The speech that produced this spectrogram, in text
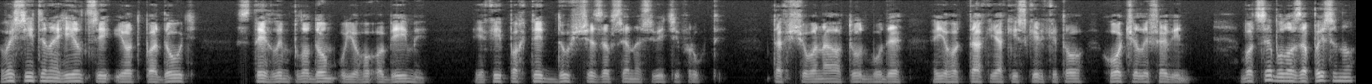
висіти на гілці і отпадуть стиглим плодом у його обіймі, який пахтить дужче за все на світі фрукти. Так що вона отут буде його так, як і скільки то хоче лише він. Бо це було записано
